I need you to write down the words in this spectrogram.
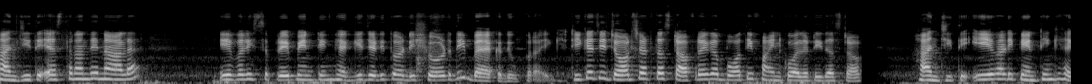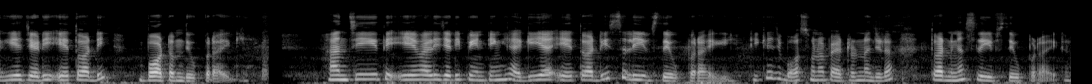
ਹਾਂਜੀ, ਤੇ ਇਸ ਤਰ੍ਹਾਂ ਦੇ ਨਾਲ ਹੈ, ਇਹ ਵਾਲੀ ਸਪਰੇ ਪੇਂਟਿੰਗ ਹੈਗੀ ਜਿਹੜੀ ਤੁਹਾਡੀ ਸ਼ਰਟ ਦੀ ਬੈਕ ਦੇ ਉੱਪਰ ਆਏਗੀ। ਠੀਕ ਹੈ ਜੀ ਜਾਰਜਟ ਦਾ ਸਟਾਫ ਰਹੇਗਾ, ਬਹੁਤ ਹੀ ਫਾਈਨ ਕੁਆਲਿਟੀ ਦਾ ਸਟਾਫ ਹਾਂਜੀ, ਤੇ ਇਹ ਵਾਲੀ ਪੇਂਟਿੰਗ ਹੈਗੀ ਹੈ ਜਿਹੜੀ ਇਹ ਤੁਹਾਡੀ ਬਾਟਮ ਦੇ ਉੱਪਰ ਆਏਗੀ। ਹਾਂਜੀ, ਤੇ ਇਹ ਵਾਲੀ ਜਿਹੜੀ ਪੇਂਟਿੰਗ ਹੈਗੀ ਹੈ ਇਹ ਤੁਹਾਡੀ 슬ੀਵਸ ਦੇ ਉੱਪਰ ਆਏਗੀ। ਠੀਕ ਹੈ ਜੀ, ਬਹੁਤ ਸੋਹਣਾ ਪੈਟਰਨ ਆ ਜਿਹੜਾ, ਤੁਹਾਡੀਆਂ 슬ੀਵਸ ਦੇ ਉੱਪਰ ਆਏਗਾ।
